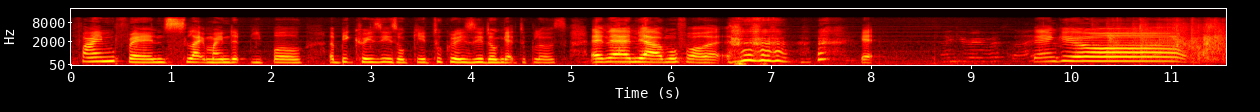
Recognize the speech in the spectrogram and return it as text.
Find friends, like-minded people. A bit crazy is okay, too crazy, don't get too close. And then, yeah, move forward. yeah. Thank you very much, Sai. Thank you.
